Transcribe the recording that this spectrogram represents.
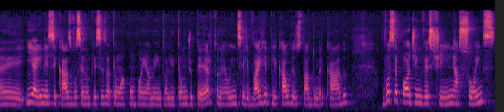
é, e aí, nesse caso, você não precisa ter um acompanhamento ali tão de perto, né? O índice ele vai replicar o resultado do mercado. Você pode investir em ações,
